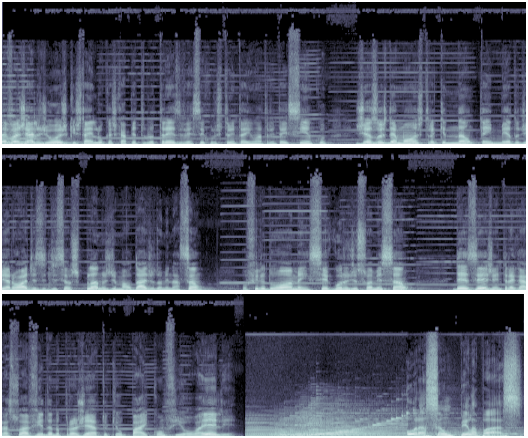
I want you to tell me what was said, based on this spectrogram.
No Evangelho de hoje, que está em Lucas capítulo 13, versículos 31 a 35, Jesus demonstra que não tem medo de Herodes e de seus planos de maldade e dominação. O filho do homem, seguro de sua missão, deseja entregar a sua vida no projeto que o Pai confiou a ele. Oração pela paz.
